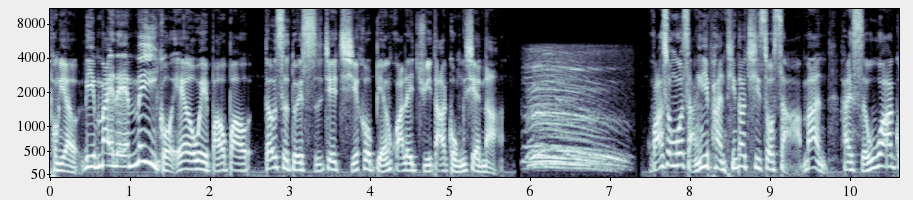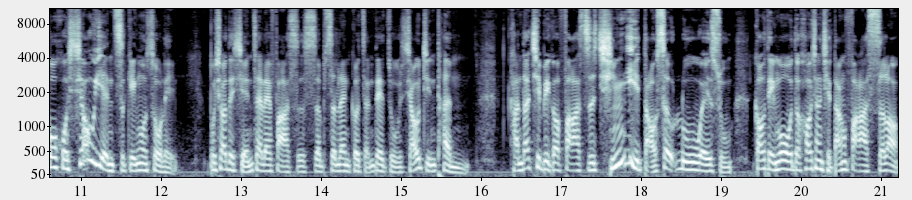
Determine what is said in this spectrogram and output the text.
朋友，你买的每一个 LV 包包，都是对世界气候变化的巨大贡献呐。话说我上一盘听到其说萨满，还是五阿哥和小燕子给我说的，不晓得现在的法师是不是能够镇得住萧敬腾。看到起别个法师轻易到手六位数，搞得我都好想去当法师了。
